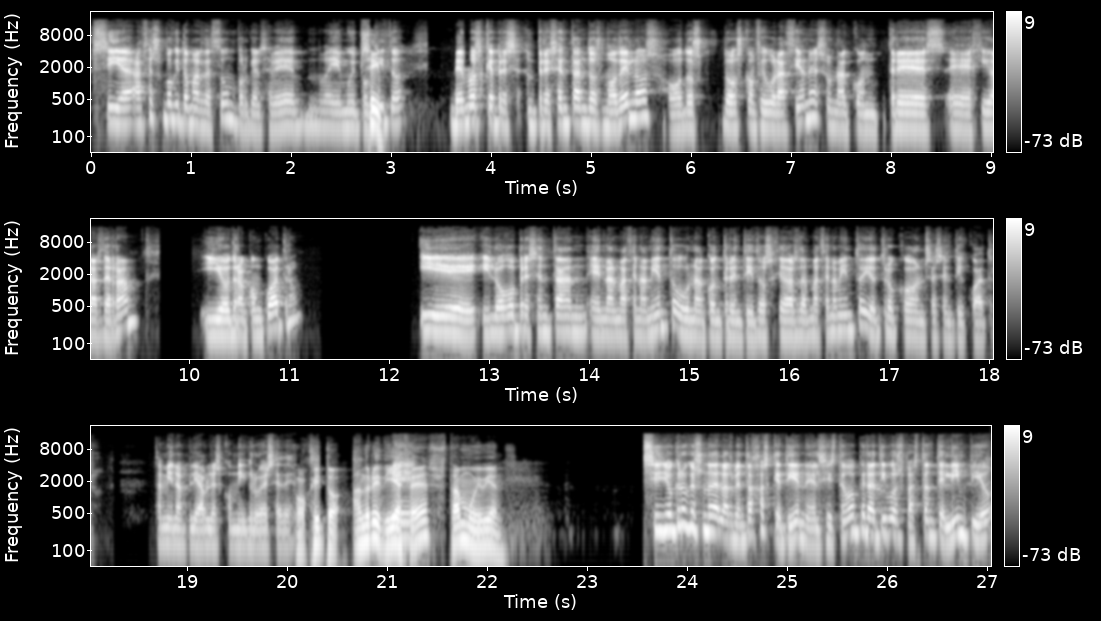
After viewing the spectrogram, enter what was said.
si haces un poquito más de zoom, porque se ve muy, poquito, vemos que presentan dos modelos o dos, configuraciones, una con 3 eh, GB de RAM y otra con 4. Y, luego presentan en almacenamiento una con 32 GB de almacenamiento y otro con 64. También ampliables con micro SD. Ojito, Android 10, eh, ¿eh? Está muy bien. Sí, yo creo que es una de las ventajas que tiene. El sistema operativo es bastante limpio.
